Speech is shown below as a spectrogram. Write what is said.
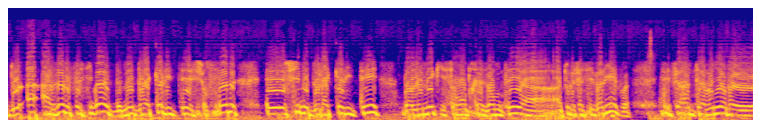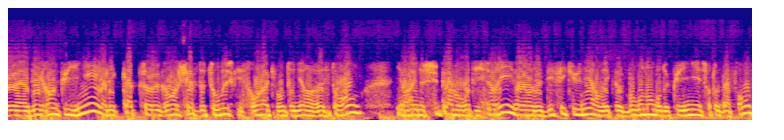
de, A à Z au festival, de mettre de la qualité sur scène et aussi mettre de la qualité dans les mets qui seront présentés à, à tous les festivaliers. C'est faire intervenir de- des grands cuisiniers. Il y a les quatre euh, grands chefs de Tournus qui seront là, qui vont tenir un restaurant. Il y aura une superbe rôtisserie. Il va y avoir des défis culinaires avec un bon nombre de cuisiniers, surtout de la France.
